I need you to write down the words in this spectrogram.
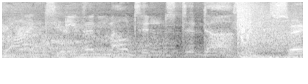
Grinds even mountains to dust. Say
